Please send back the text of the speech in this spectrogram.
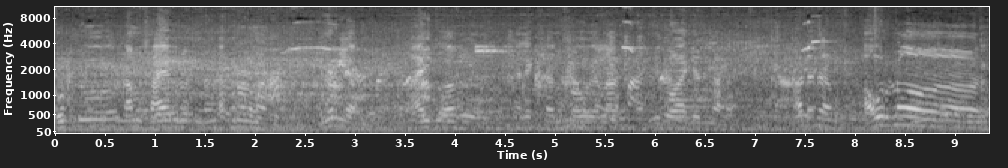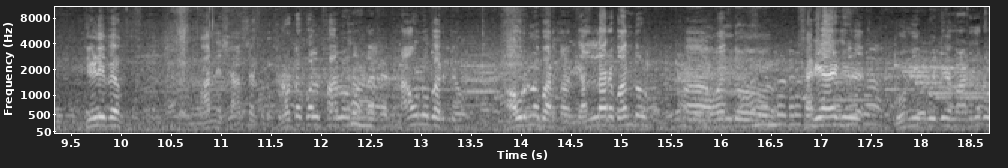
ದುಡ್ಡು ನಮ್ಮ ಸಾಹೇಬರು ಅಪ್ರೂವಲ್ ಮಾಡಿದ್ರು ಇರಲಿ ಅದು ಆಯಿತು ಅದು ಎಲೆಕ್ಷನ್ಸು ಎಲ್ಲ ಇದು ಆಗಿದ್ಮೇಲೆ. ಆದರೆ ಅವ್ರನ್ನೂ ತಿಳಿಬೇಕು. ಮಾನ್ಯ ಶಾಸಕರು ಪ್ರೋಟೋಕಾಲ್ ಫಾಲೋ ಮಾಡಕ್ಕೆ ನಾವು ಬರ್ತೇವೆ ಅವ್ರನ್ನೂ ಬರ್ತಾವೆ ಎಲ್ಲರೂ ಬಂದು ಒಂದು ಸರಿಯಾಗಿ ಭೂಮಿ ಪೂಜೆ ಮಾಡಿದ್ರು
